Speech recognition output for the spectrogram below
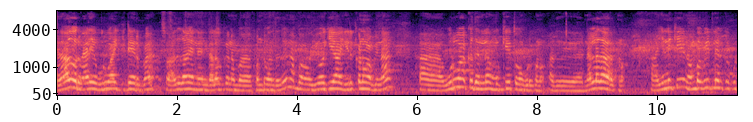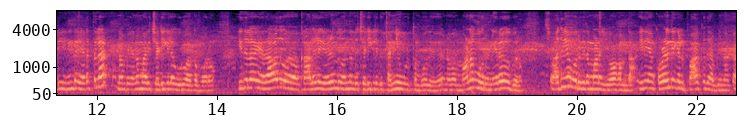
ஏதாவது ஒரு வேலையை உருவாக்கிக்கிட்டே இருப்பேன். ஸோ அதுதான் என்னை இந்த அளவுக்கு நம்ம கொண்டு வந்தது. நம்ம யோகியாக இருக்கணும் அப்படின்னா உருவாக்குதலில் முக்கியத்துவம் கொடுக்கணும். அது நல்லதாக இருக்கணும். இன்றைக்கி நம்ம வீட்டில் இருக்கக்கூடிய இந்த இடத்துல நம்ம என்ன மாதிரி செடிகளை உருவாக்க போகிறோம் இதில் ஏதாவது காலையில் எழுந்து வந்து அந்த செடிகளுக்கு தண்ணி ஊற்றும் போது நம்ம மனம் ஒரு நிறைவு பெறும். ஸோ அதுவே ஒரு விதமான யோகம் தான். இது என் குழந்தைகள் பார்க்குது அப்படின்னாக்கா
